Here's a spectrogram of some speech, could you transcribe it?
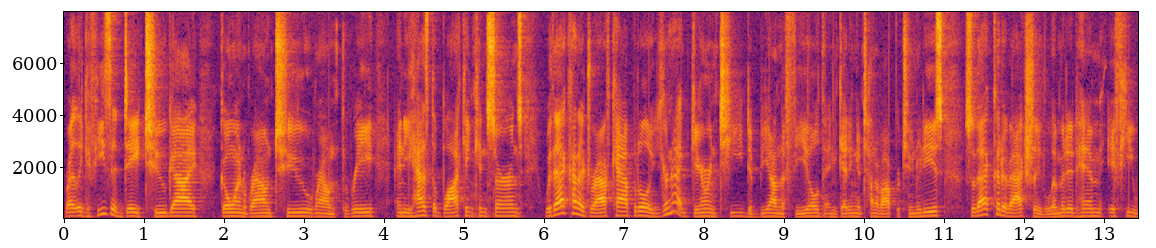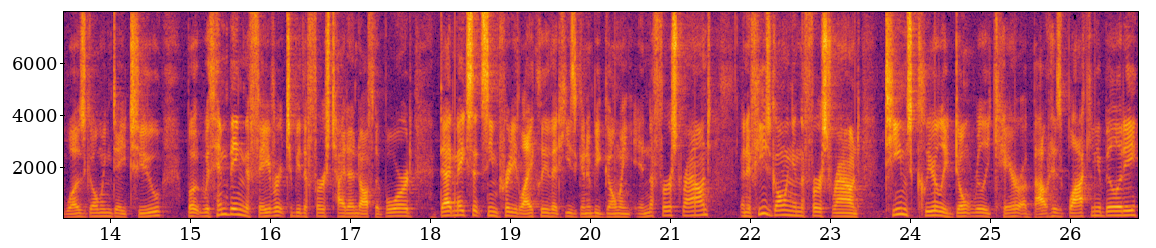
right? Like if he's a day two guy going round two, round three, and he has the blocking concerns, with that kind of draft capital, you're not guaranteed to be on the field and getting a ton of opportunities. So that could have actually limited him if he was going day two. But with him being the favorite to be the first tight end off the board, that makes it seem pretty likely that he's going to be going in the first round. And if he's going in the first round, teams clearly don't really care about his blocking ability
